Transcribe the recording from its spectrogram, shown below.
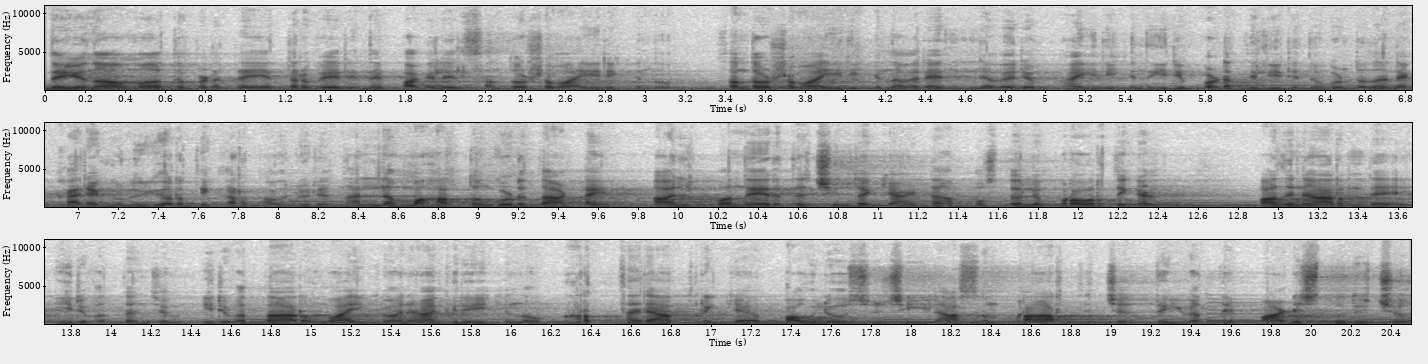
ദൈവനാമത്തപ്പെടുത്ത എത്ര പേര് ഇന്ന് പകലിൽ സന്തോഷമായിരിക്കുന്നു? സന്തോഷമായിരിക്കുന്നവരെല്ലാവരും ആയിരിക്കുന്ന. ഇരിപ്പടത്തിൽ ഇരുന്നു കൊണ്ട് തന്നെ കരങ്ങൾ ഉയർത്തി കർത്താവിന് ഒരു നല്ല മഹത്വം കൊടുത്താട്ടെ. അല്പനേരത്തെ ചിന്തയ്ക്കായിട്ട് അപ്പോസ്തല പ്രവർത്തികൾ പതിനാറിന്റെ ഇരുപത്തഞ്ചും ഇരുപത്താറും വായിക്കുവാൻ ആഗ്രഹിക്കുന്നു. അർദ്ധരാത്രിക്ക് പൗലോസും ശീലാസും പ്രാർത്ഥിച്ച് ദൈവത്തെ പാടി സ്തുതിച്ചു.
